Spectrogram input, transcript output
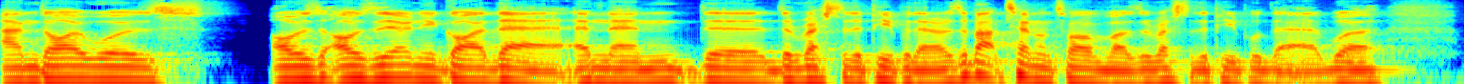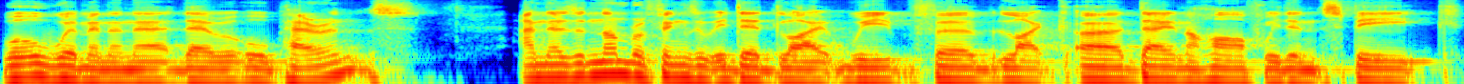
and I was I was I was the only guy there, and then the the rest of the people there. It was about ten or twelve of us. The rest of the people there were were all women, and they were all parents. And there's a number of things that we did, like we for like a day and a half we didn't speak.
